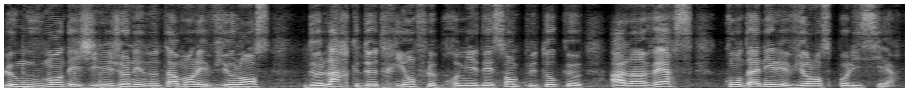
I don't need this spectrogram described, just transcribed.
le mouvement des Gilets jaunes et notamment les violences de l'Arc de Triomphe le 1er décembre plutôt que, à l'inverse, condamner les violences policières.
